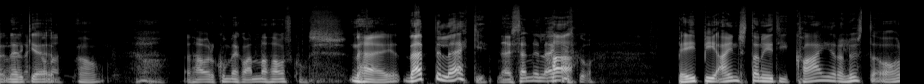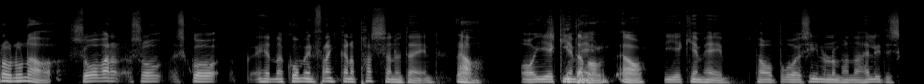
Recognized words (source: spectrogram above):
en Það er ekki já. en það verður komið eitthvað annað þá sko. Nei, nefnilega ekki. Nei, sennilega Ha? ekki sko. Baby Einstein, ég veit ekki hvað ég er að hlusta og horfa núna og, svo var, svo sko hérna kom einn frænkan að passa hann um daginn. Já, skítamálum ég kem heim. Þá búið honum hann að helvitis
